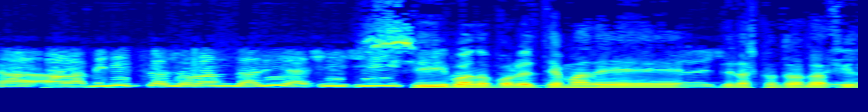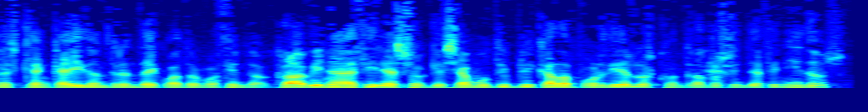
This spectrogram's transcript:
a, la ministra Yolanda Díaz, sí, sí. Sí, bueno, por el tema de, de las contrataciones que han caído en 34%. Claro, viene a decir eso, que se ha multiplicado por 10 los contratos indefinidos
